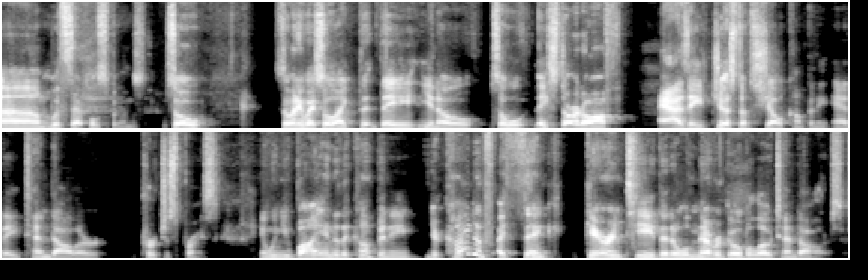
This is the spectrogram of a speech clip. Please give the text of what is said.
um, with several spoons. So, so anyway, so like th- they, you know, so they start off as a just a shell company at a ten dollar purchase price, and when you buy into the company, you're kind of, I think, guaranteed that it will never go below ten dollars.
